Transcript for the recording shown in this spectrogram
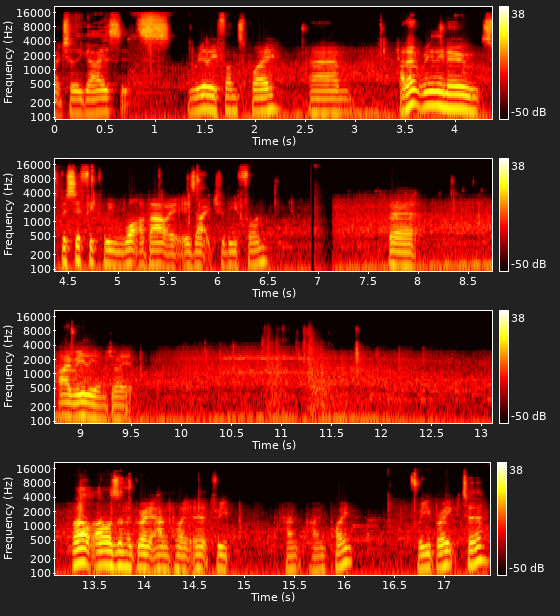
Actually, guys. It's really fun to play. Um, I don't really know specifically what about it is actually fun, but I really enjoy it. Well, that wasn't a great hand point, uh, three hand, hand point, free break turn,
